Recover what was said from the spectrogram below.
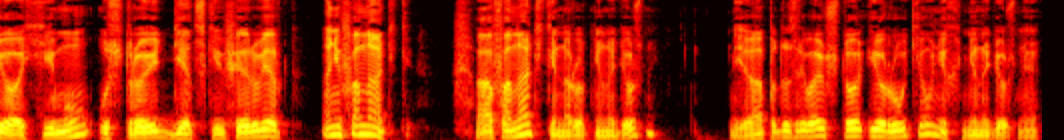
Иоахиму устроить детский фейерверк. Они фанатики. А фанатики — народ ненадежный. Я подозреваю, что и руки у них ненадежные.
